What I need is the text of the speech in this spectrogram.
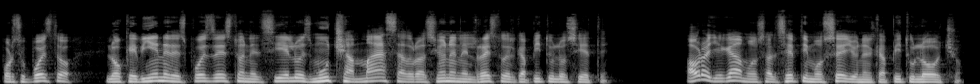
Por supuesto, lo que viene después de esto en el cielo es mucha más adoración en el resto del capítulo 7. Ahora llegamos al séptimo sello en el capítulo 8.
